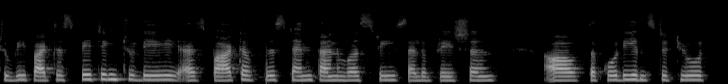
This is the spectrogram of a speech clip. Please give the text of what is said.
to be participating today as part of this 10th anniversary celebration of the Coady Institute.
